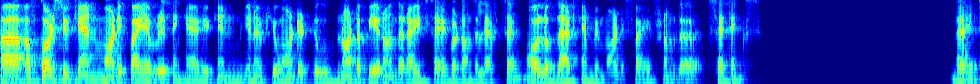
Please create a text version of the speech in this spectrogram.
Uh, of course, you can modify everything here. You can, you know, if you want it to not appear on the right side, but on the left side, all of that can be modified from the settings. Right.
